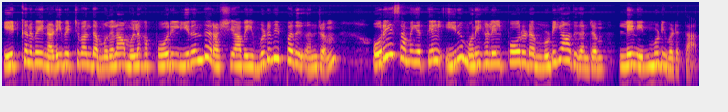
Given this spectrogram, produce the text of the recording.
ஏற்கனவே நடைபெற்று வந்த முதலாம் உலகப் போரில் இருந்து ரஷ்யாவை விடுவிப்பது என்றும் ஒரே சமயத்தில் இரு முனைகளில் போரிட முடியாது என்றும் லெனின் முடிவெடுத்தார்.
